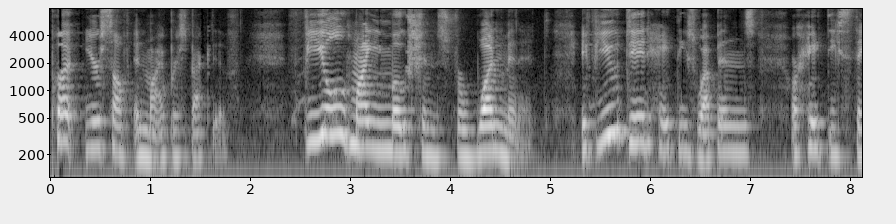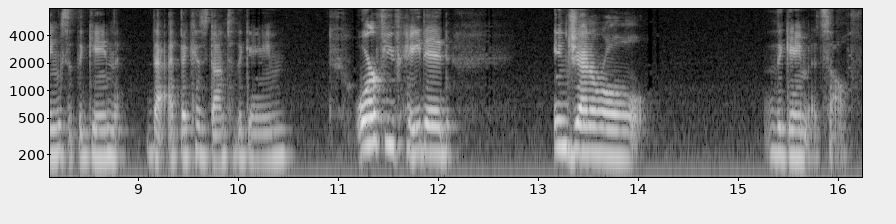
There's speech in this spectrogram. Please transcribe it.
Put yourself in my perspective. Feel my emotions for one minute. If you did hate these weapons or hate these things that the game that Epic has done to the game, or if you've hated in general the game itself,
